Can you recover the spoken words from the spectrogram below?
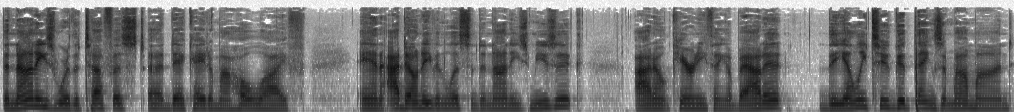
The 90s were the toughest uh, decade of my whole life. And I don't even listen to 90s music. I don't care anything about it. The only two good things in my mind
